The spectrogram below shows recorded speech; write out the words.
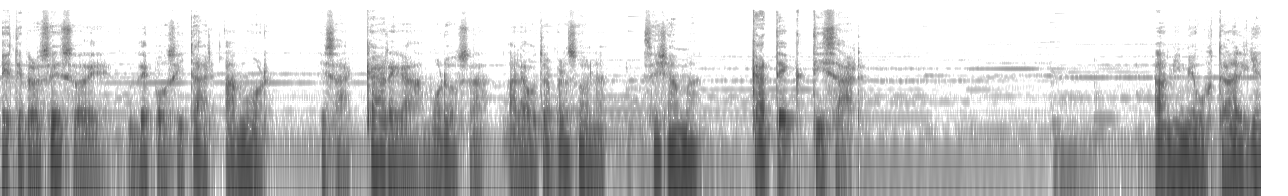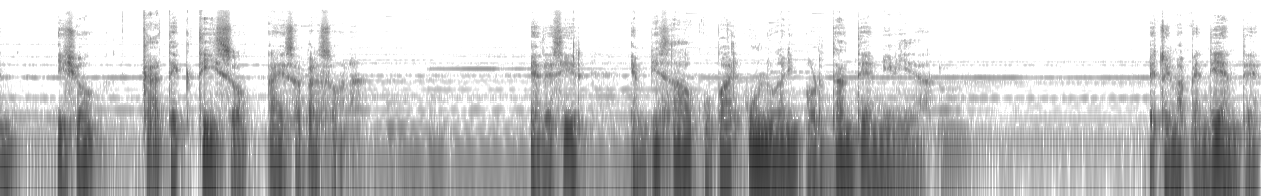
Este proceso de depositar amor, esa carga amorosa a la otra persona, se llama catectizar. A mí me gusta alguien y yo catectizo a esa persona. Es decir, empieza a ocupar un lugar importante en mi vida. Estoy más pendiente.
